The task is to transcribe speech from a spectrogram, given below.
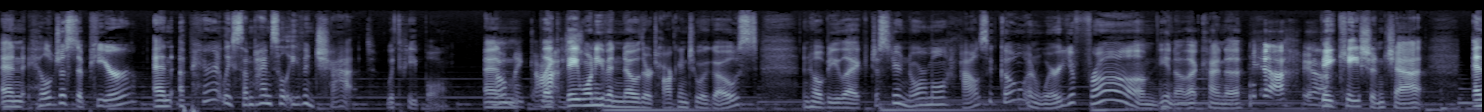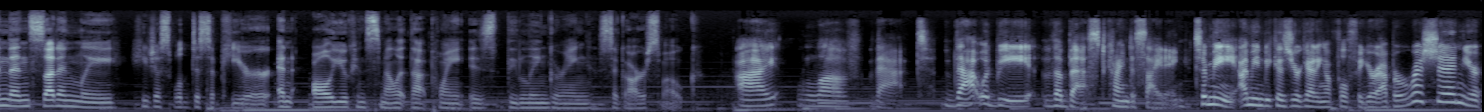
And he'll just appear, and apparently sometimes he'll even chat with people. Oh and Oh my like they won't even know they're talking to a ghost. And he'll be like, just your normal, how's it going? Where are you from? You know, that kind of Yeah, yeah. vacation chat. And then suddenly he just will disappear. And all you can smell at that point is the lingering cigar smoke. I love that. That would be the best kind of sighting to me. I mean, because you're getting a full figure apparition. You're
